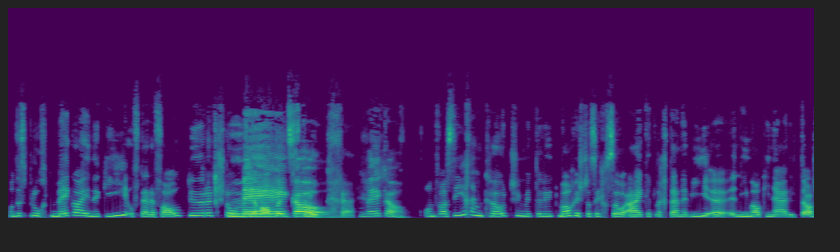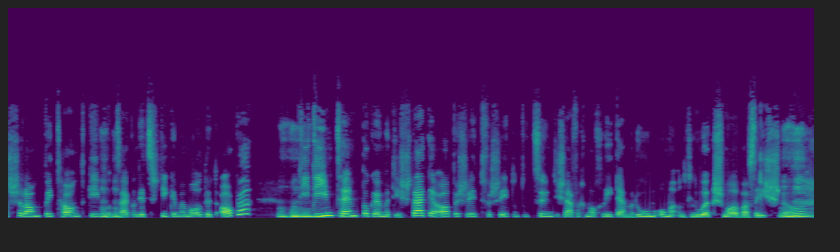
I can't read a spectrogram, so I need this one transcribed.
Und es braucht mega Energie, auf dieser Falltür zu stehen mega. und die runterzudrücken. Mega. Und was ich im Coaching mit den Leuten mache, ist, dass ich so eigentlich denen wie äh, eine imaginäre Taschenlampe in die Hand gebe und sage, und jetzt steigen wir mal dort runter Mhm. Und in deinem Tempo gehen wir die Stege ab, Schritt für Schritt, und du zündest einfach mal ein bisschen in diesem Raum um und schaust mal, was ist da. Mhm.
